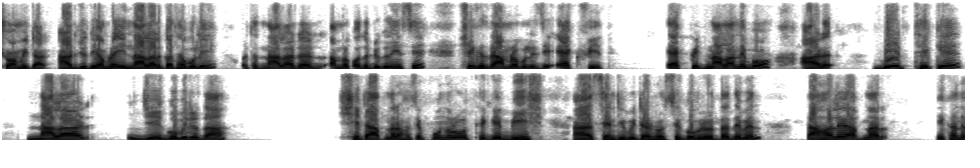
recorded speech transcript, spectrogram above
সোয়া মিটার। আর যদি আমরা এই নালার কথা বলি, অর্থাৎ নালাটার আমরা কতটুকু নিয়েছি, সেক্ষেত্রে আমরা বলি যে এক ফিট। এক ফিট নালা নেব আর বেড থেকে নালার যে গভীরতা, সেটা আপনারা হচ্ছে পনেরো থেকে বিশ সেন্টিমিটার হচ্ছে গভীরতা দেবেন। তাহলে আপনার এখানে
